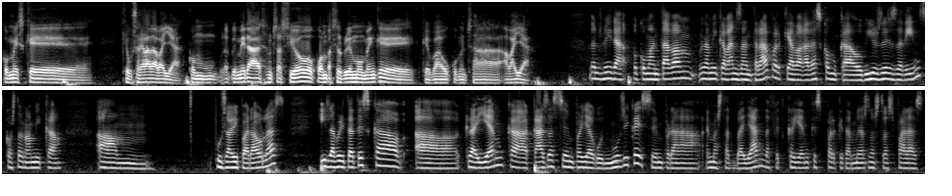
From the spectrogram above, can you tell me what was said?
com és que, que us agrada ballar? Com la primera sensació, quan va ser el primer moment que, que vau començar a ballar? Doncs mira, ho comentàvem una mica abans d'entrar, perquè a vegades com que ho vius des de dins, costa una mica um, posar-hi paraules, i la veritat és que uh, creiem que a casa sempre hi ha hagut música i sempre hem estat ballant, de fet creiem que és perquè també els nostres pares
